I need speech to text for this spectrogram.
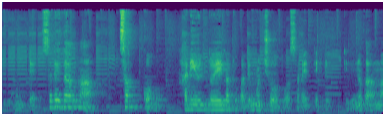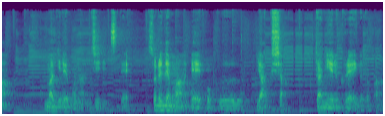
ていうもので、それがまあ、昨今、ハリウッド映画とかでも重宝されているっていうのが、まあ、紛れもない事実で、それでまあ、英国役者、ダニエル・クレイグとか、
